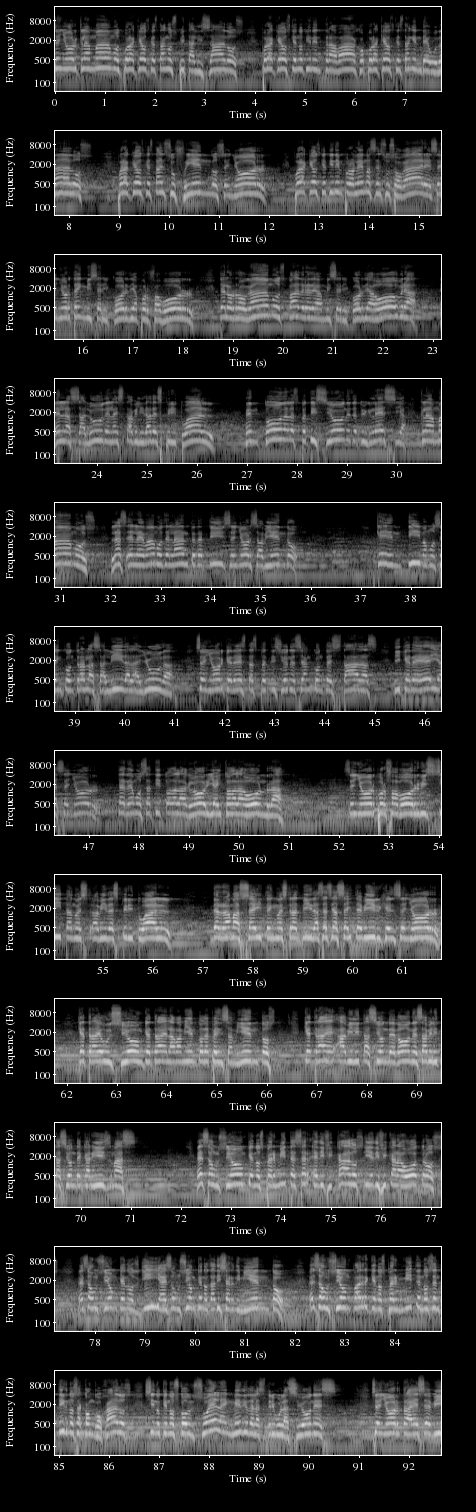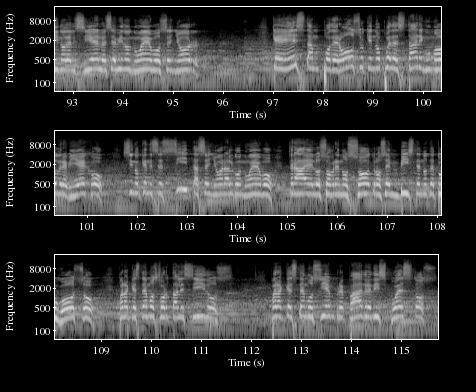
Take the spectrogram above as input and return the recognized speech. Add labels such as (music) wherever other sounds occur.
Señor, clamamos por aquellos que están hospitalizados, por aquellos que no tienen trabajo, por aquellos que están endeudados, por aquellos que están sufriendo, Señor, por aquellos que tienen problemas en sus hogares. Señor, ten misericordia, por favor. Te lo rogamos, Padre de misericordia, obra en la salud, en la estabilidad espiritual, en todas las peticiones de tu iglesia. Clamamos, las elevamos delante de ti, Señor, sabiendo que en ti vamos a encontrar la salida, la ayuda. Señor, que de estas peticiones sean contestadas y que de ellas, Señor, te demos a ti toda la gloria y toda la honra. Señor, por favor, visita nuestra vida espiritual. Derrama aceite en nuestras vidas, ese aceite virgen, Señor, que trae unción, que trae lavamiento de pensamientos, que trae habilitación de dones, habilitación de carismas. Esa unción que nos permite ser edificados y edificar a otros. Esa unción que nos guía, esa unción que nos da discernimiento. Esa unción, Padre, que nos permite no sentirnos acongojados, sino que nos consuela en medio de las tribulaciones. Señor, trae ese vino del cielo, ese vino nuevo, Señor, que es tan poderoso que no puede estar en un odre viejo, sino que necesita, Señor, algo nuevo. Tráelo sobre nosotros, envístenos de tu gozo, para que estemos fortalecidos para que estemos siempre, Padre, dispuestos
